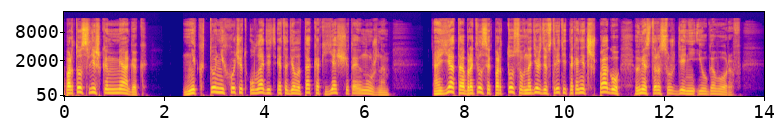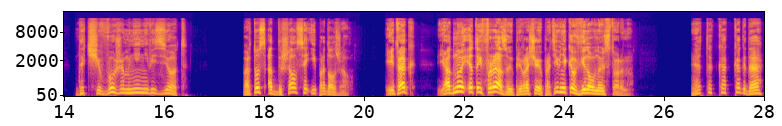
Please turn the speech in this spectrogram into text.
Портос слишком мягок. Никто не хочет уладить это дело так, как я считаю нужным. А я-то обратился к Портосу в надежде встретить, наконец, шпагу вместо рассуждений и уговоров. Да чего же мне не везет?» Портос отдышался и продолжал. «Итак, я одной этой фразой превращаю противника в виновную сторону». «Это как когда?»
